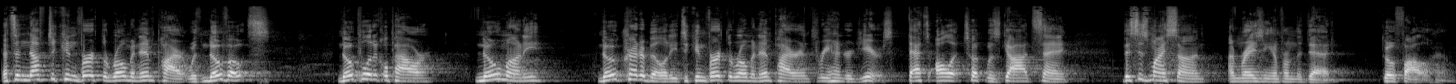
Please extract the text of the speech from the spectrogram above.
That's enough to convert the Roman Empire with no votes, no political power, no money, no credibility to convert the Roman Empire in 300 years. That's all it took was God saying, This is my son. I'm raising him from the dead. Go follow him.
